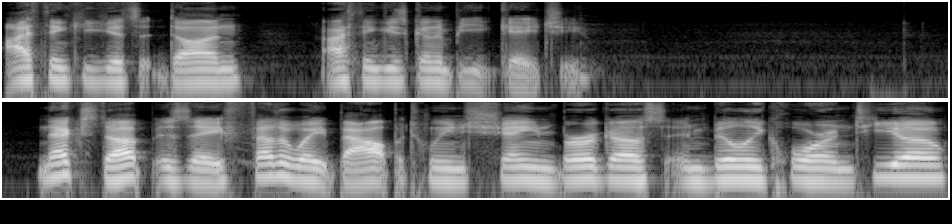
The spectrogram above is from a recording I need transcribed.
I think he gets it done. I think he's going to beat Gaethje. Next up is a featherweight bout between Shane Burgos and Billy Quarantillo.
